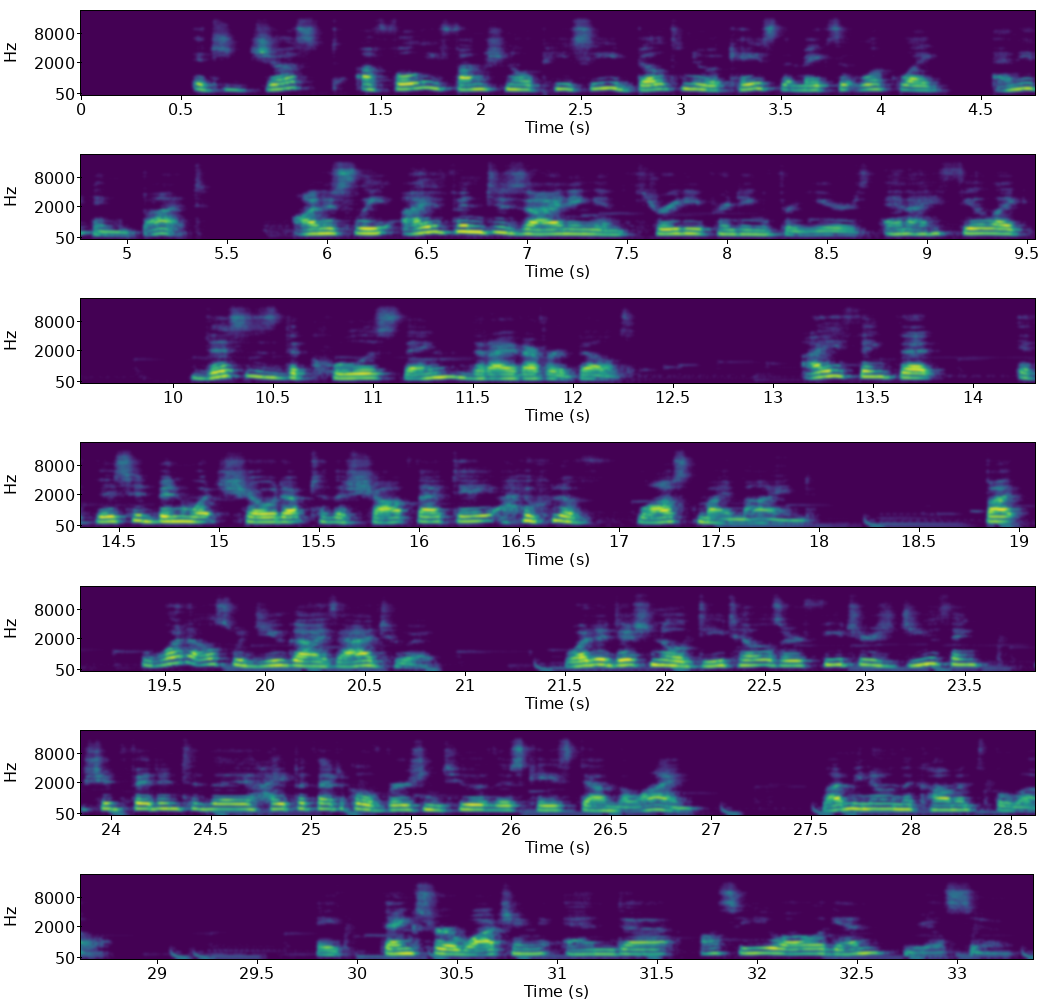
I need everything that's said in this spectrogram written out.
it's just a fully functional PC built into a case that makes it look like anything but. Honestly, I've been designing and 3D printing for years, and I feel like this is the coolest thing that I've ever built. I think that if this had been what showed up to the shop that day, I would have lost my mind. But what else would you guys add to it? What additional details or features do you think should fit into the hypothetical version 2 of this case down the line? Let me know in the comments below. Hey, thanks for watching, and uh, I'll see you all again real soon.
